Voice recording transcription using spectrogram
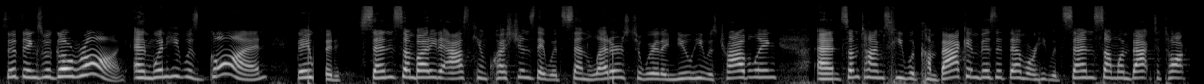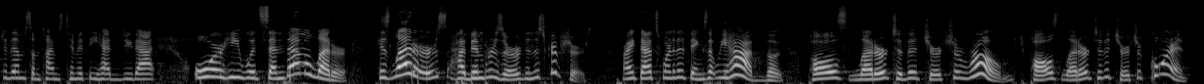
So things would go wrong. And when he was gone, they would send somebody to ask him questions. They would send letters to where they knew he was traveling. And sometimes he would come back and visit them, or he would send someone back to talk to them. Sometimes Timothy had to do that. Or he would send them a letter. His letters have been preserved in the scriptures, right? That's one of the things that we have. The Paul's letter to the church of Rome, Paul's letter to the church of Corinth,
